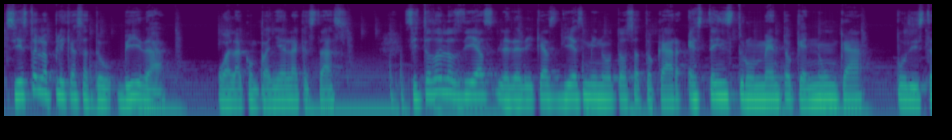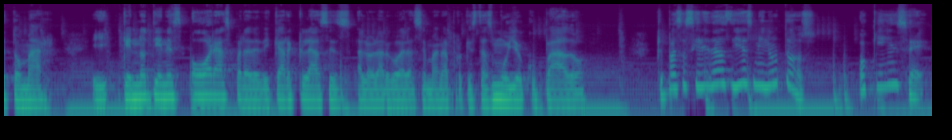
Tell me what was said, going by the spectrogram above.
Si esto lo aplicas a tu vida o a la compañía en la que estás, si todos los días le dedicas 10 minutos a tocar este instrumento que nunca pudiste tomar y que no tienes horas para dedicar clases a lo largo de la semana porque estás muy ocupado ¿Qué pasa si le das 10 minutos o 15?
